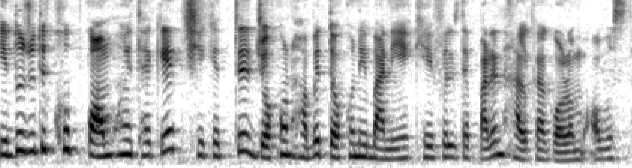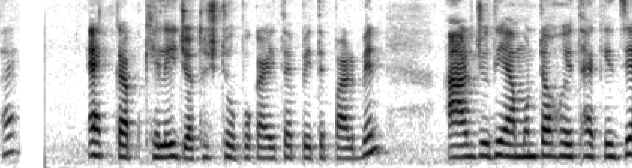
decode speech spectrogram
কিন্তু যদি খুব কম হয়ে থাকে, সেক্ষেত্রে যখন হবে তখনই বানিয়ে খেয়ে ফেলতে পারেন হালকা গরম অবস্থায়। এক কাপ খেলেই যথেষ্ট উপকারিতা পেতে পারবেন। আর যদি এমনটা হয়ে থাকে যে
